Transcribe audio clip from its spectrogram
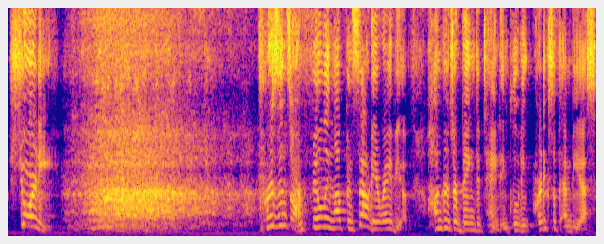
Shorty. Prisons are filling up in Saudi Arabia. Hundreds are being detained, including critics of MBS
